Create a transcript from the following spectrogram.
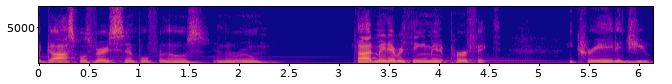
The gospel is very simple for those in the room. God made everything, He made it perfect. He created you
